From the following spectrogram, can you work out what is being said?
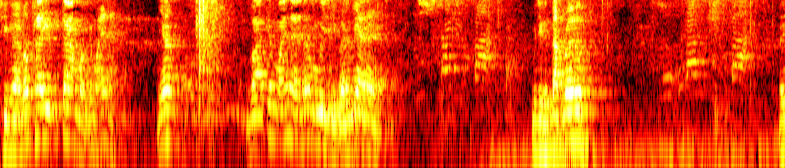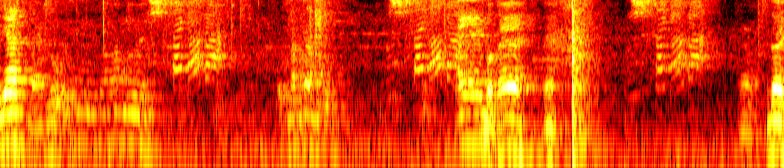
Thì là nó thay cam ở cái máy này. Nhá. Và cái máy này nó mình chỉ cần như này. Này mình chỉ cần đặt đây luôn đấy nhá 500 một cục anh mở tay này, này. À, đây.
